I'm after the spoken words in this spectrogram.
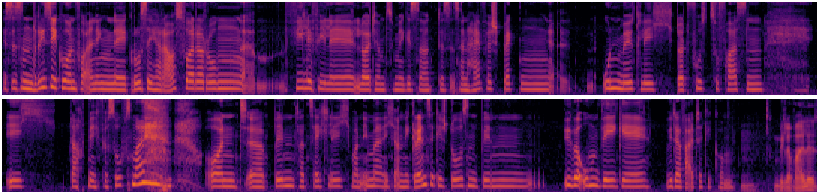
Es ist ein Risiko und vor allen Dingen eine große Herausforderung. Viele, viele Leute haben zu mir gesagt, das ist ein Haifischbecken, unmöglich, dort Fuß zu fassen. Ich dachte mir, ich versuche es mal und äh, bin tatsächlich, wann immer ich an die Grenze gestoßen bin, über Umwege wieder weitergekommen. Hm. mittlerweile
